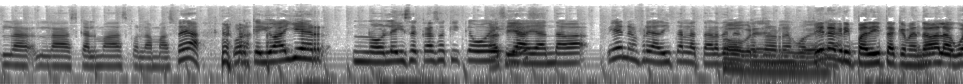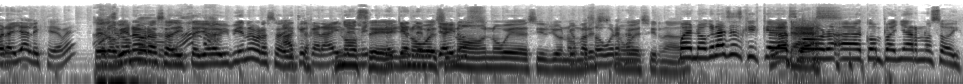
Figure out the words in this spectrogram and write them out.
la- las calmadas con la más fea porque yo ayer no le hice caso aquí que voy Así y ahí andaba bien enfriadita en la tarde en el control remoto. güera. Bien agripadita que me andaba la güera ya, le dije, ya ve. Pero ¿Por qué bien no abrazadita, yo la vi bien abrazadita. Ah, qué caray, No ¿de sé, de yo no voy a decir, no, no voy a decir yo ¿Qué nombres, pasó, no voy a decir nada. Bueno, gracias Kike Gracias. por ah, acompañarnos hoy.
